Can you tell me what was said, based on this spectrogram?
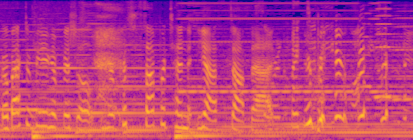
Go back to being official. You're, stop pretending. Yeah, stop that. So You're being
